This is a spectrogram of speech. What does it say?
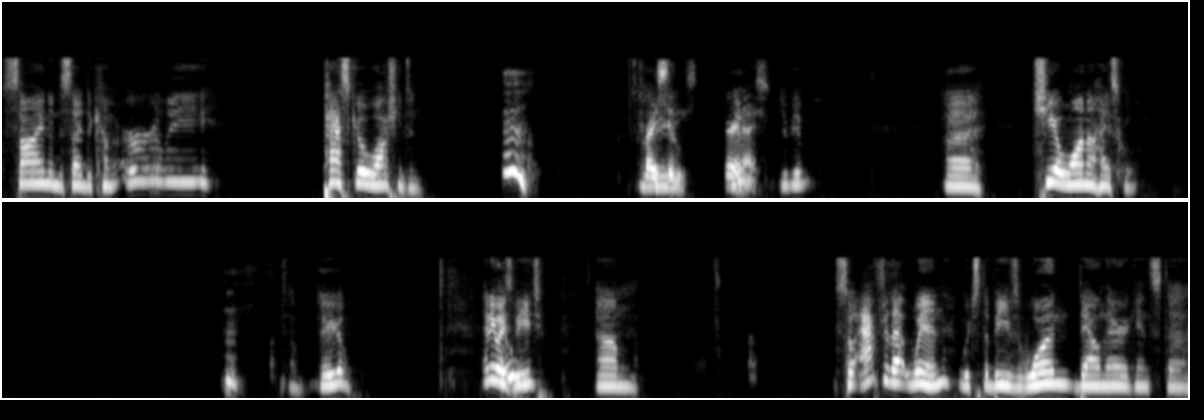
Signed and decided to come early. Pasco, Washington. Hmm. So Tri there you go. Cities. Very Yep. nice. Yep, yep. Uh, Chiawana High School. Hmm. So there you go. Anyways, Cool. Beach. Um, so after that win, which the Beavs won down there against, uh,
